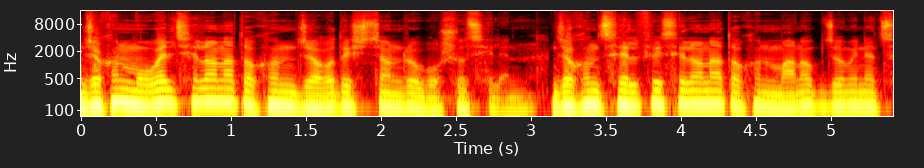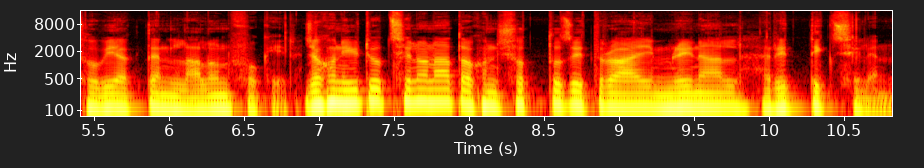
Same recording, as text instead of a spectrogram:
যখন মোবাইল ছিল না তখন জগদীশচন্দ্র বসু ছিলেন। যখন সেলফি ছিল না তখন মানব জমিনে ছবি আঁকতেন লালন ফকির। যখন ইউটিউব ছিল না তখন সত্যজিৎ রায়, মৃণাল ঋত্বিক ছিলেন।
